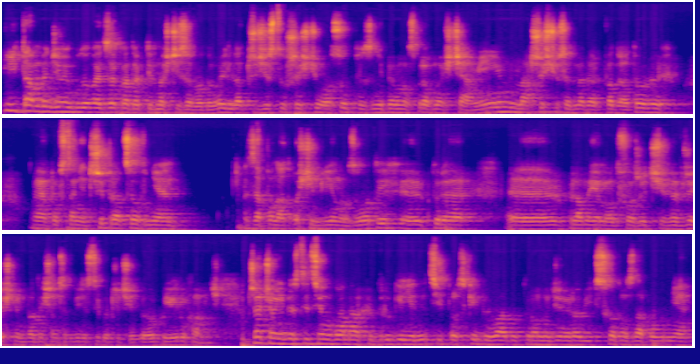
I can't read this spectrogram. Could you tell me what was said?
I tam będziemy budować zakład aktywności zawodowej dla 36 osób z niepełnosprawnościami na 600 metrach kwadratowych. E, Powstanie trzy pracownie za ponad 8 milionów złotych, e, które e, planujemy otworzyć we wrześniu 2023 roku i uruchomić. Trzecią inwestycją w ramach drugiej edycji Polskiego Ładu, którą będziemy robić schodząc na południe,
